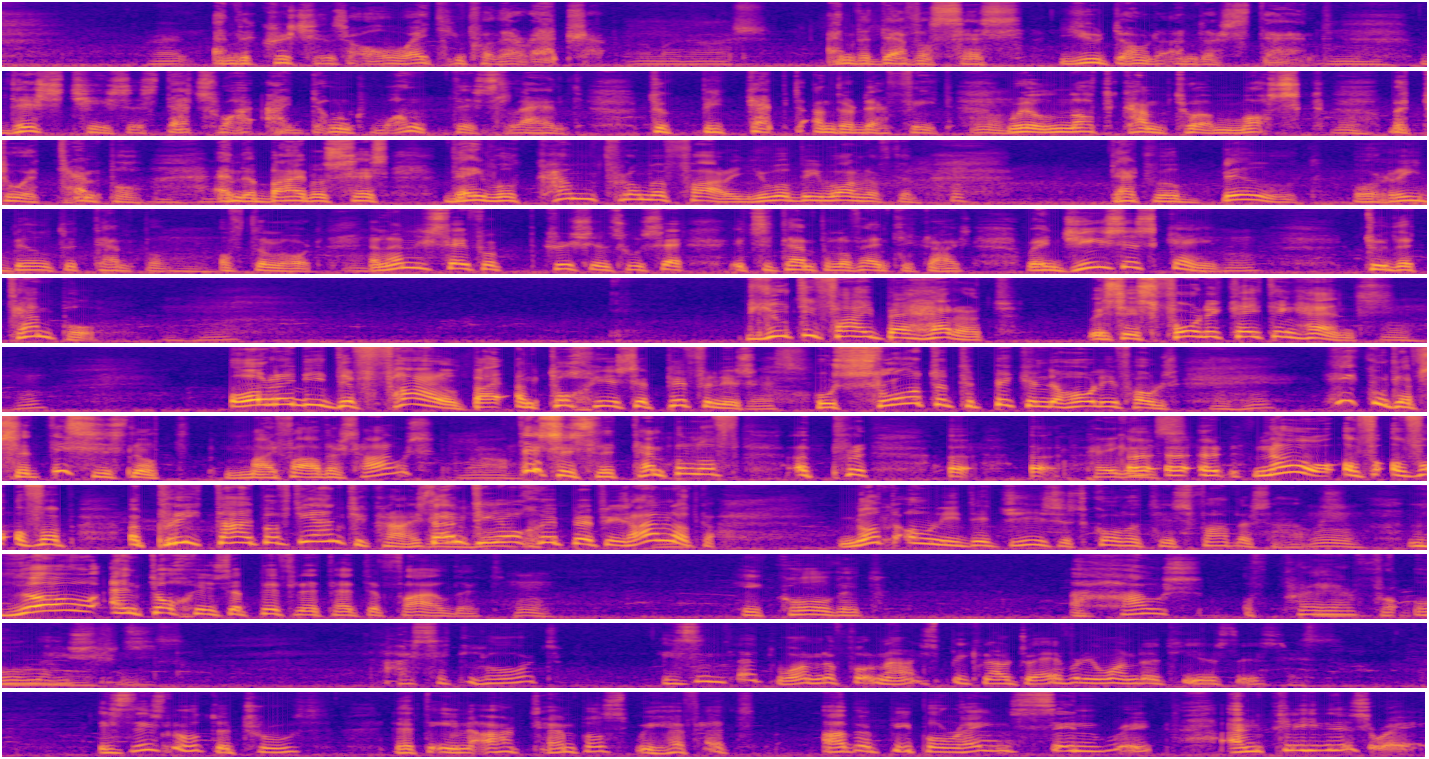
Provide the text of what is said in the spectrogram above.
Right. And the Christians are all waiting for their rapture. Oh my gosh. And the devil says, You don't understand. Mm. This Jesus, that's why I don't want this land to be kept under their feet, mm. will not come to a mosque, mm. but to a temple. Mm-hmm. And the Bible says, They will come from afar, and you will be one of them, that will build or rebuild the temple of the Lord. And let me say for Christians who say it's a temple of Antichrist, when Jesus came mm-hmm. to the temple, mm-hmm. beautified by Herod with his fornicating hands, already defiled by Antiochus Epiphanes, Yes. who slaughtered the pig in the Holy of Holies. He could have said, This is not my father's house. Wow. This is the temple of a. Pre- uh, uh, Pagans. uh, no, of, of, of a, a pre-type of the Antichrist. Antiochus Epiphanes. I'm not. Not only did Jesus call it his father's house, though Antiochus Epiphanes had defiled it, he called it a house of prayer for all nations. I said, Lord, isn't that wonderful? And I speak now to everyone that hears this. Is this not the truth that in our temples we have had other people reign, sin reign, uncleanness reign?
